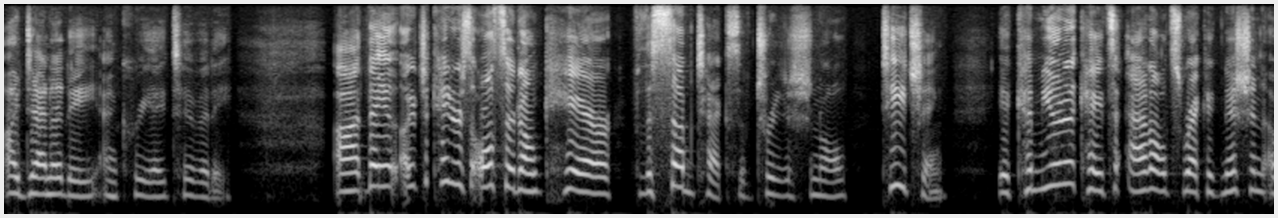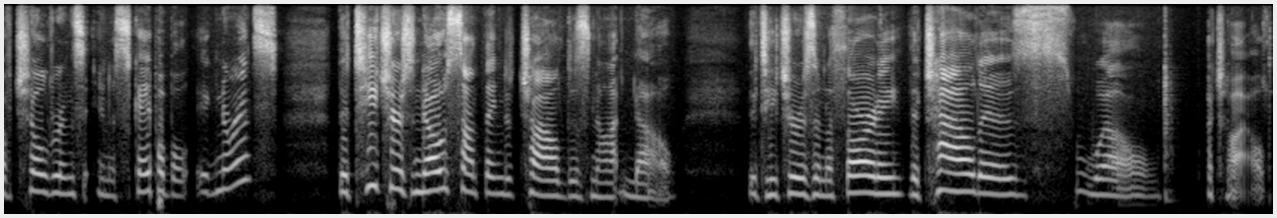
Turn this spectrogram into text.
identity, and creativity. Uh, they, educators also don't care for the subtext of traditional teaching. It communicates adults' recognition of children's inescapable ignorance. The teachers know something the child does not know. The teacher is an authority. The child is, well, a child.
